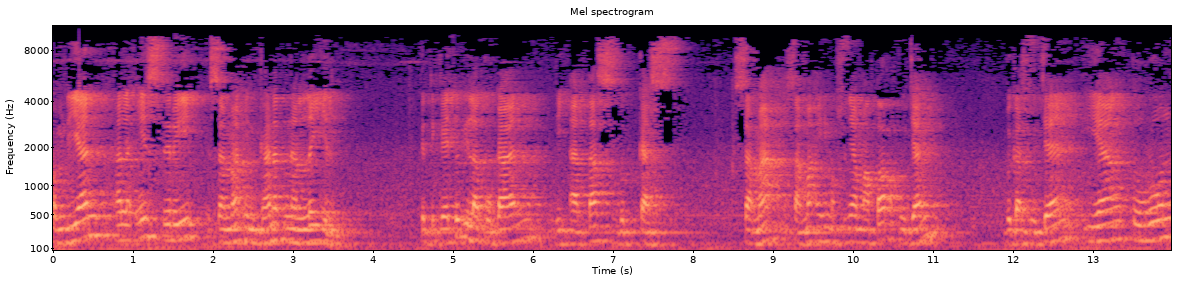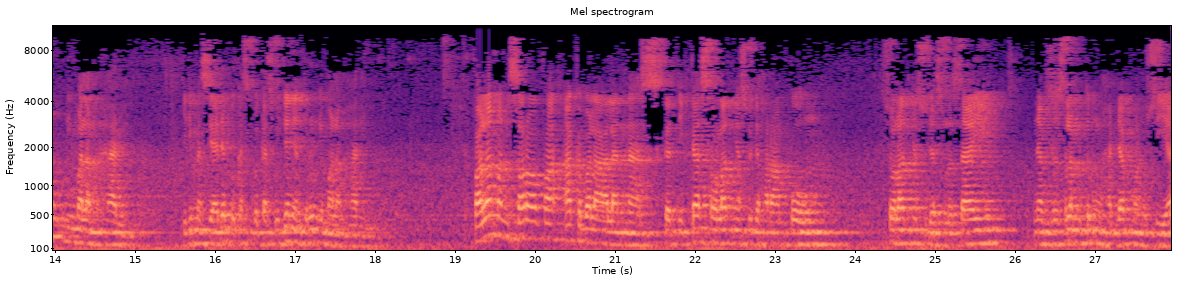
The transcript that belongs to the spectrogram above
Kemudian al-istri sama inkanat minal layl Ketika itu dilakukan di atas bekas sama sama ini maksudnya matar hujan bekas hujan yang turun di malam hari. Jadi masih ada bekas-bekas hujan yang turun di malam hari. Falaman sarafa akbala 'alan nas ketika sholatnya sudah rampung, sholatnya sudah selesai, Nabi SAW itu menghadap manusia,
